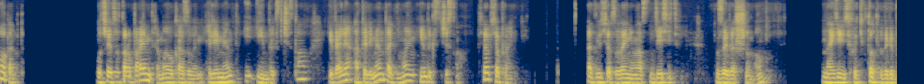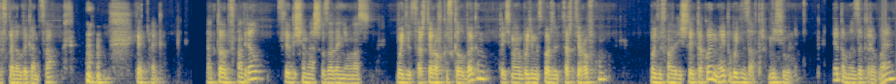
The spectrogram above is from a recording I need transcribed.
Вот так. Получается, в втором параметре мы указываем элемент и индекс числа, и далее от элемента отнимаем индекс числа. Все, все правильно. Так, ну все, задание у нас 10 завершено. Надеюсь, хоть кто-то досмотрел до конца. Как так? А кто досмотрел, следующее наше задание у нас будет сортировка с callback. То есть мы будем использовать сортировку. Будем смотреть, что это такое, но это будет завтра, не сегодня. Это мы закрываем.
